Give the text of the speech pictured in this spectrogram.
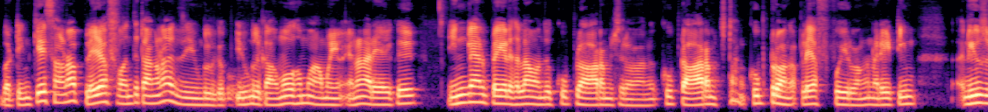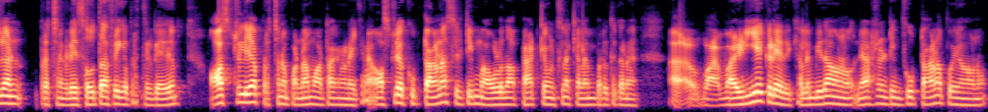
பட் இன்கேஸ் ஆனால் பிளே ஆஃப் வந்துட்டாங்கன்னா அது இவங்களுக்கு இவங்களுக்கு அமோகமாக அமையும். ஏன்னா நிறைய நிறையக்கு இங்கிலாந்து பிளேயர்ஸ் எல்லாம் வந்து கூப்பிட ஆரம்பிச்சிருவாங்க கூப்பிட ஆரம்பிச்சிட்டாங்க கூப்பிட்டுருவாங்க. பிளே ஆஃப் போயிடுவாங்க நிறைய டீம் நியூசிலாந்து பிரச்சனை கிடையாது சவுத் ஆஃப்ரிக்கா பிரச்சனை கிடையாது. ஆஸ்திரேலியா பிரச்சனை பண்ண மாட்டாங்கன்னு நினைக்கிறேன். ஆஸ்திரேலியா கூப்பிட்டாங்கன்னா சில டீம் அவ்வளோதான் பேட் கமெண்ட்ஸ்லாம் கிளம்புறதுக்கான வ- வழியே கிடையாது. கிளம்பி தான் ஆகணும். நேஷனல் டீம் கூப்பிட்டாங்கன்னா போய் ஆகணும்.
